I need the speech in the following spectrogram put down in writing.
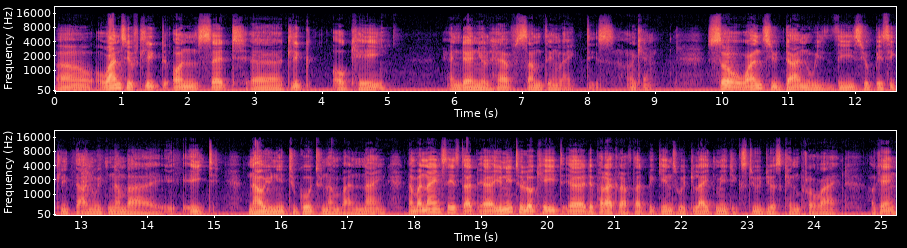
uh, once you've clicked on set uh, click ok and then you'll have something like this. Okay. So once you're done with this you're basically done with number 8 now you need to go to number 9 number 9 says that uh, you need to locate uh, the paragraph that begins with light magic studios can provide. Okay?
